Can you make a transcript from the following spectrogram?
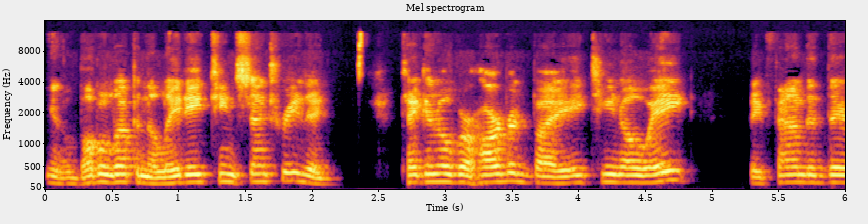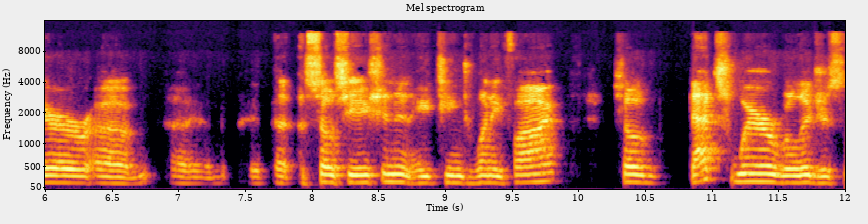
you know, bubbled up in the late 18th century. They'd taken over Harvard by 1808. They founded their uh, uh, association in 1825. So that's where religious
